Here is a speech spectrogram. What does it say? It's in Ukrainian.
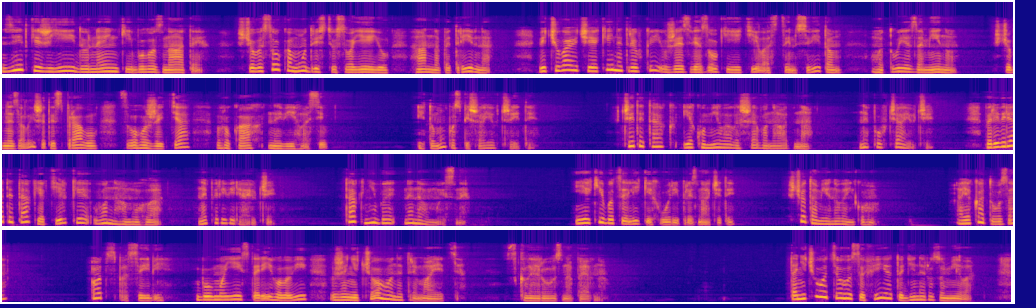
Звідки ж їй, дурненькій, було знати, що висока мудрістю своєю Ганна Петрівна, відчуваючи, який нетривкий уже зв'язок її тіла з цим світом, готує заміну, щоб не залишити справу свого життя в руках невігласів і тому поспішає вчити. Вчити так, як уміла лише вона одна, не повчаючи, перевіряти так, як тільки вона могла, не перевіряючи, так ніби ненавмисне. Які б оце ліки хворі призначити? Що там є новенького? А яка доза? От спасибі бо в моїй старій голові вже нічого не тримається. Склероз, напевно. Та нічого цього Софія тоді не розуміла,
